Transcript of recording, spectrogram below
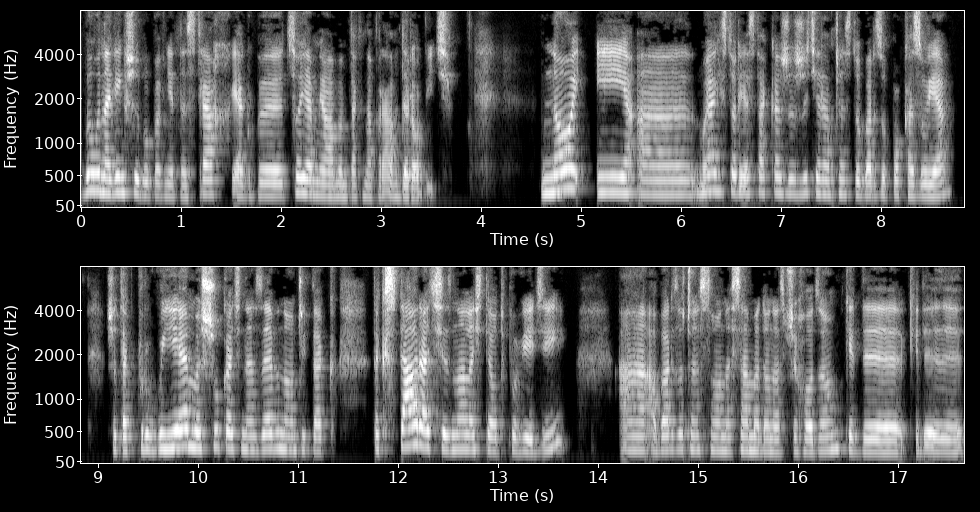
był największy był pewnie ten strach, jakby co ja miałabym tak naprawdę robić. No i e, moja historia jest taka, że życie nam często bardzo pokazuje, że tak próbujemy szukać na zewnątrz i tak, tak starać się znaleźć te odpowiedzi, a, a bardzo często one same do nas przychodzą, kiedy, kiedy,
